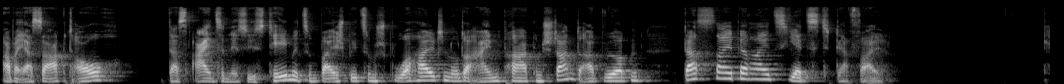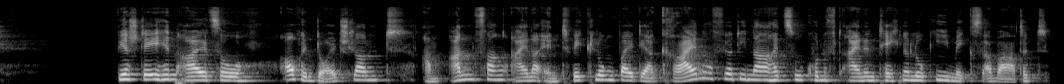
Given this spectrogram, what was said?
Aber er sagt auch, dass einzelne Systeme zum Beispiel zum Spurhalten oder Einparken Standard würden, das sei bereits jetzt der Fall. Wir stehen also auch in Deutschland am Anfang einer Entwicklung, bei der Greiner für die nahe Zukunft einen Technologiemix erwartet.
